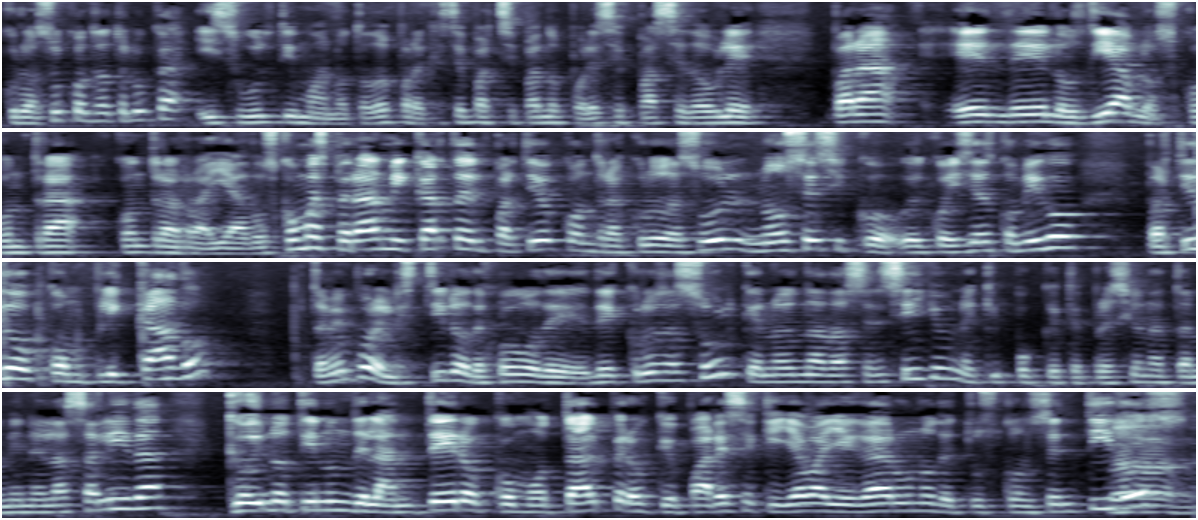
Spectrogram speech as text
Cruz Azul contra Toluca y su último anotador para que esté participando por ese pase doble para el de los Diablos contra, contra Rayados. ¿Cómo esperar mi carta del partido contra Cruz Azul? No sé si co- coincides conmigo. Partido complicado. También por el estilo de juego de, de Cruz Azul, que no es nada sencillo, un equipo que te presiona también en la salida, que hoy no tiene un delantero como tal, pero que parece que ya va a llegar uno de tus consentidos. Ah.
